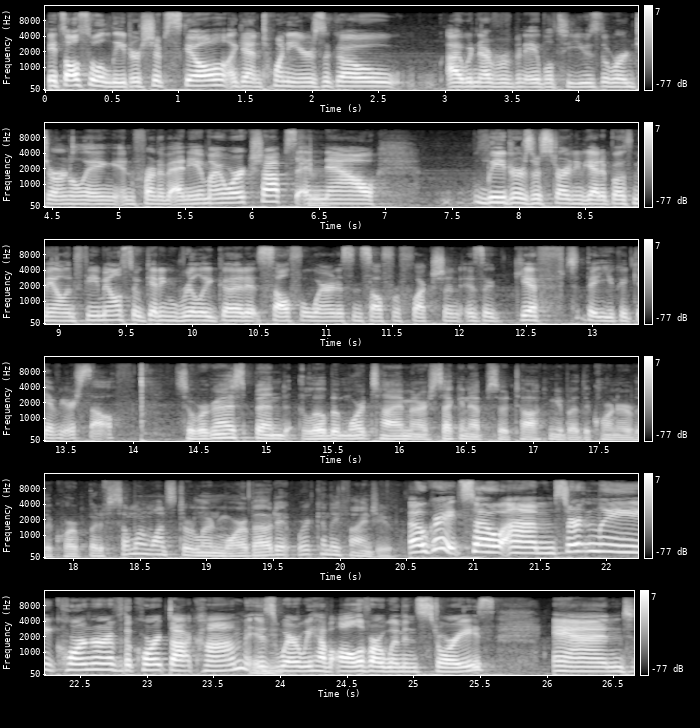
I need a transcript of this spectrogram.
it's also a leadership skill. Again, 20 years ago, I would never have been able to use the word journaling in front of any of my workshops, and now leaders are starting to get it, both male and female. So getting really good at self-awareness and self-reflection is a gift that you could give yourself. So, we're going to spend a little bit more time in our second episode talking about the corner of the court, but if someone wants to learn more about it, where can they find you? Oh, great. So, um, certainly, cornerofthecourt.com is where we have all of our women's stories. And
